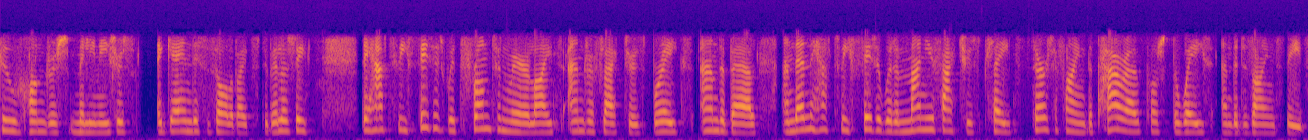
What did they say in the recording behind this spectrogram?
200 millimetres. Again, this is all about stability. They have to be fitted with front and rear lights and reflectors, brakes, and a bell, and then they have to be fitted with a manufacturer's plate certifying the power output, the weight, and the design speeds.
